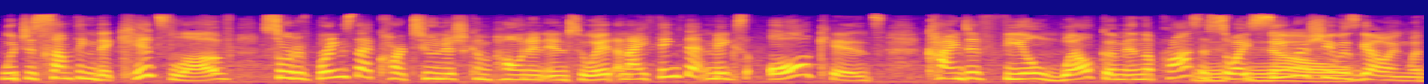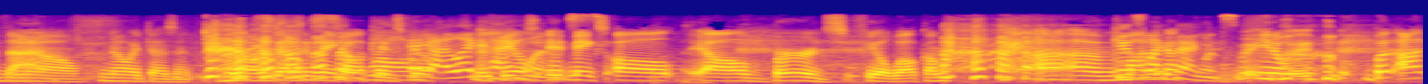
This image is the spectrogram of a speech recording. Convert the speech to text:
which which is something that kids love, sort of brings that cartoonish component into it. And I think that makes all kids kind of feel welcome in the process. So I see no, where she was going with that. No, no, it doesn't. No, it doesn't make so all kids feel. Hey, I like it penguins. Feels, it makes all all birds feel welcome. Uh, um, kids Monica, like penguins. You know, it, but on,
